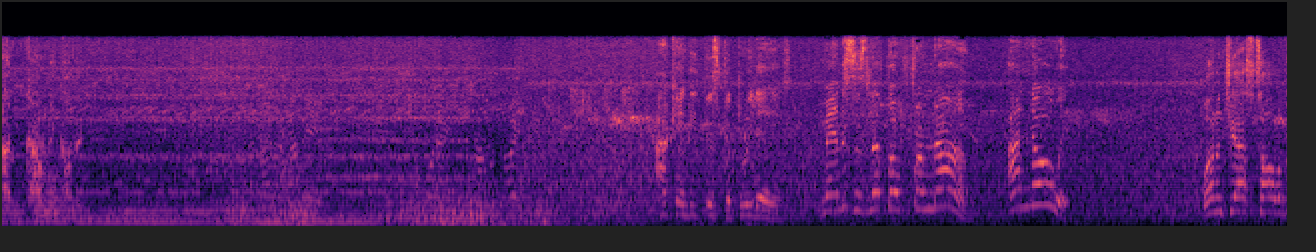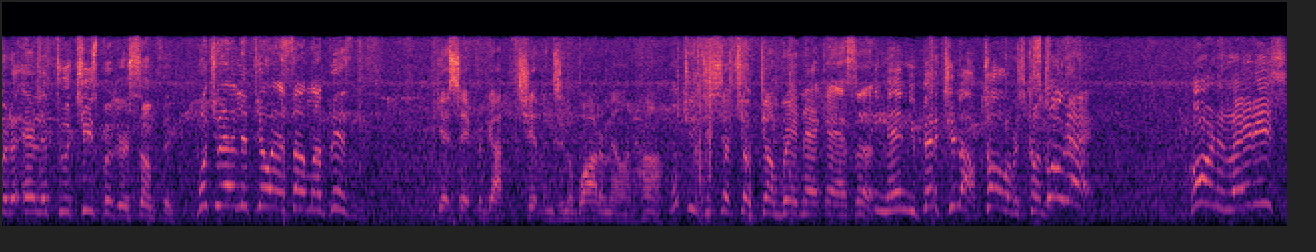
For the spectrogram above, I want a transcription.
I'm counting on it. I can't eat this for three days. Man, this is leftover from now. I know it. Why don't you ask Tolliver to airlift you a cheeseburger or something? Won't you airlift your ass out of my business? Guess they forgot the chitlins in the watermelon, huh? Won't you just shut your dumb redneck ass up? Hey, man, you better chill out. Tolliver's coming. Screw that! Morning, ladies!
